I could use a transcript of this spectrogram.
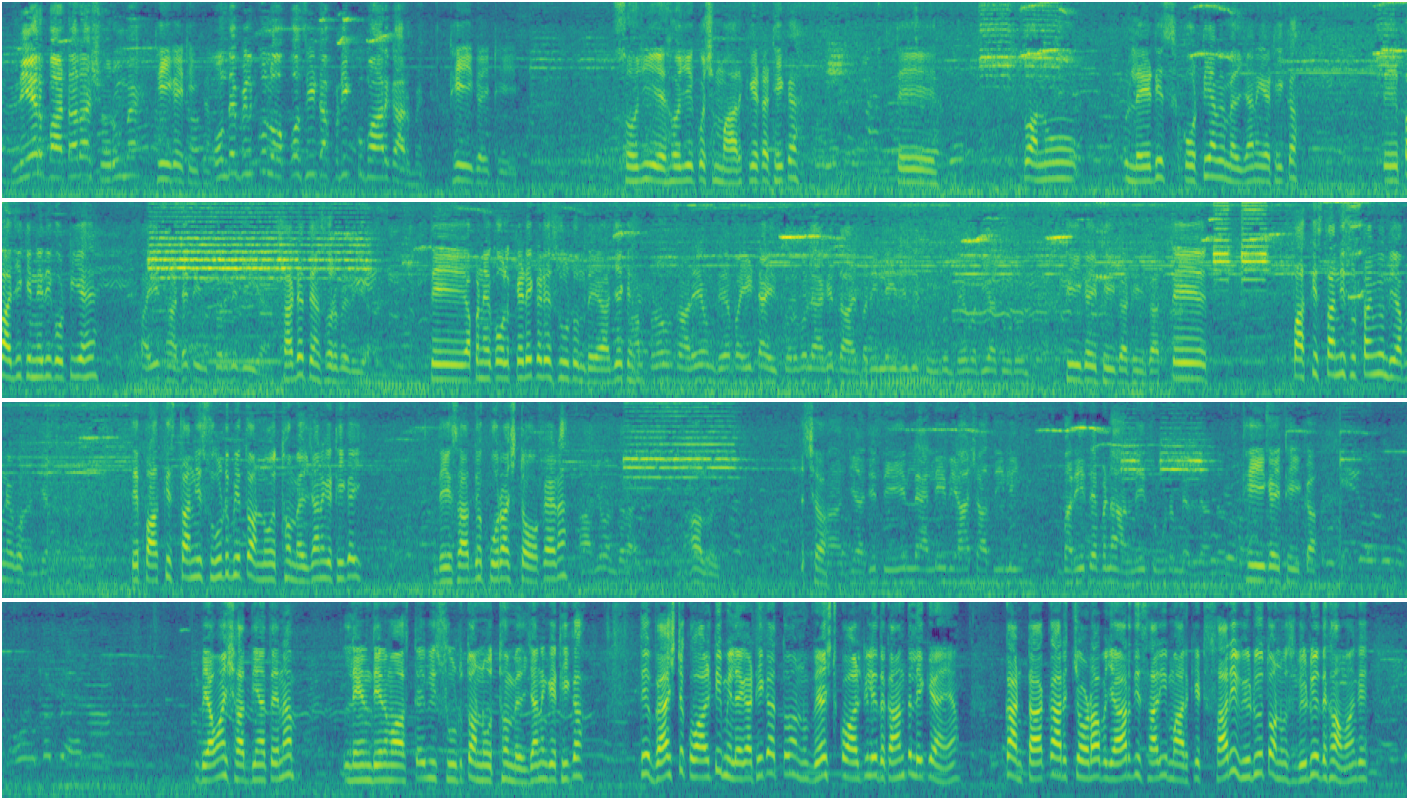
ਨੀਅਰ ਬਾਟਾ ਦਾ ਸ਼ੋਰੂਮ ਹੈ। ਠੀਕ ਹੈ ਠੀਕ ਹੈ। ਉਹਦੇ ਬਿਲਕੁਲ ਆਪੋਜ਼ਿਟ ਆਪਣੀ ਕੁਮਾਰ ਗਾਰਮੈਂਟ ਠੀਕ ਹੈ ਜੀ, ਠੀਕ। ਸੋ ਜੀ ਇਹੋ ਜੀ ਕੁਝ ਮਾਰਕੀਟ ਹੈ ਠੀਕ ਹੈ। ਤੇ ਤੁਹਾਨੂੰ ਲੇਡੀਜ਼ ਕੋਟੀਆਂ ਵੀ ਮਿਲ ਜਾਣਗੀਆਂ ਠੀਕ ਆ। ਤੇ ਭਾਜੀ ਕਿੰਨੇ ਦੀ ਕੋਟੀ ਹੈ ਇਹ? ਭਾਈ 350 ਰੁਪਏ ਦੀ ਆ 350 ਰੁਪਏ ਦੀ ਆ ਤੇ ਆਪਣੇ ਕੋਲ ਕਿਹੜੇ ਕਿਹੜੇ ਸੂਟ ਹੁੰਦੇ ਆ? ਜੇ ਕਿਸੇ ਆਪਣੋ ਸਾਰੇ ਹੁੰਦੇ ਆ ਭਾਈ 250 ਰੁਪਏ ਲੈ ਕੇ ਦਾਜਪਰੀ ਲਈ ਦੀ ਵੀ ਸੂਟ ਹੁੰਦੇ ਆ ਵਧੀਆ ਸੂਟ ਹੁੰਦੇ ਆ। ਠੀਕ ਹੈ ਜੀ, ਠੀਕ ਆ ਠੀਕ ਆ। ਤੇ ਪਾਕਿਸਤਾਨੀ ਸੂਟਾਂ ਵੀ ਹੁੰਦੀਆਂ ਆਪਣੇ ਕੋਲ? ਤੇ ਪਾਕਿਸਤਾਨੀ ਸੂਟ ਵੀ ਤੁਹਾਨੂੰ ਇੱਥੋਂ ਮਿਲ ਜਾਣਗੇ ਠੀਕ ਹੈ ਜੀ? ਦੇਖ ਸਕਦੇ ਹੋ ਪੂਰਾ ਸਟਾਕ ਹੈ ਨਾ? ਆਜੋ ਅੰਦਰ ਆਜੋ ਆ ਲਓ ਜੀ। ਅੱਛਾ। ਹਾਂਜੀ ਹਾਂਜੀ ਦੀਨ ਲੈਣ ਲਈ ਵਿਆਹ ਸ਼ਾਦੀ ਲਈ ਬਰੀ ਤੇ ਬਣਾਉਣ ਲਈ ਸੂਟ ਮਿਲ ਜਾਂਦਾ ਠੀਕ ਹੈ ਜੀ, ਠੀਕ ਆ। ਵਿਆਹਾਂ ਸ਼ਾਦੀਆਂ ਤੇ ਨਾ ਲੈਣ ਦੇਣ ਵਾਸਤੇ ਵੀ ਸੂਟ ਤੁਹਾਨੂੰ ਉੱਥੋਂ ਮਿਲ ਜਾਣਗੇ ਠੀਕ ਆ? ਤੇ ਬੈਸਟ ਕੁਆਲਿਟੀ ਮਿਲੇਗਾ, ਠੀਕ ਆ? ਤੁਹਾਨੂੰ ਬੈਸਟ ਕੁਆਲਿਟੀ ਲਈ ਦੁਕਾਨ ਤੇ ਲੈ ਕੇ ਆਏ ਆ। ਘੰਟਾ ਘਰ, ਚੌੜਾ ਬਾਜ਼ਾਰ ਦੀ ਸਾਰੀ ਮਾਰਕੀਟ ਸਾਰੀ ਵੀਡੀਓ ਤੁਹਾਨੂੰ ਇਸ ਵੀਡੀਓ ਦਿਖਾਵਾਂਗੇ।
